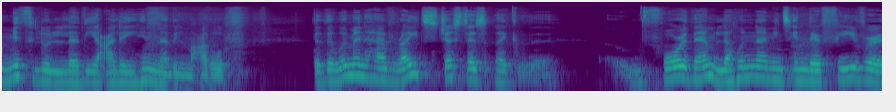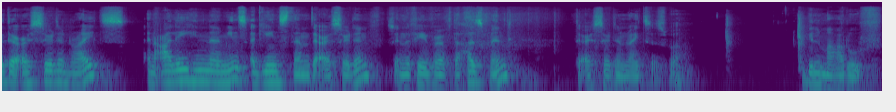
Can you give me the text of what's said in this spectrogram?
مِثْلُ الَّذِي عَلَيْهِنَّ بِالْمَعْرُوفِ That the women have rights just as, like, for them, lahunna means in their favor there are certain rights, and alayhinna means against them there are certain. So in the favor of the husband, there are certain rights as well. Bil ma'ruf.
